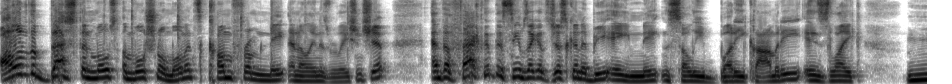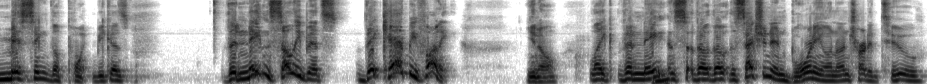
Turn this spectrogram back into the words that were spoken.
all of the best and most emotional moments come from Nate and Elena's relationship. And the fact that this seems like it's just going to be a Nate and Sully buddy comedy is like missing the point because the Nate and Sully bits, they can be funny. You know, like the Nate mm-hmm. and Su- the, the, the section in Borneo on Uncharted 2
